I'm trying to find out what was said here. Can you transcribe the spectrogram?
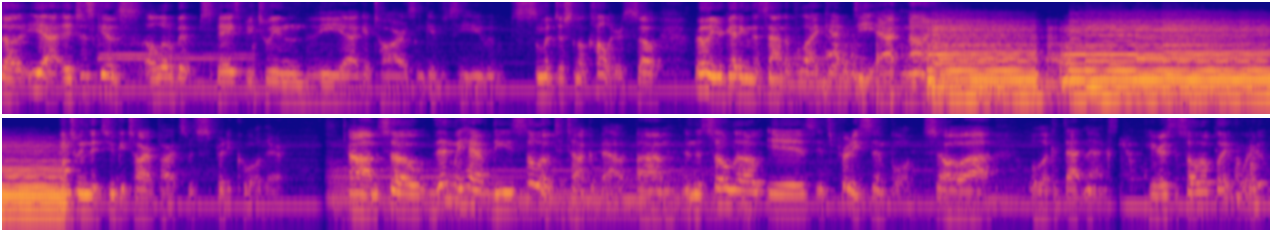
So yeah, it just gives a little bit space between the uh, guitars and gives you some additional colors. So really, you're getting the sound of like a D add nine between the two guitar parts, which is pretty cool there. Um, so then we have the solo to talk about, um, and the solo is it's pretty simple. So uh, we'll look at that next. Here's the solo play for you.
